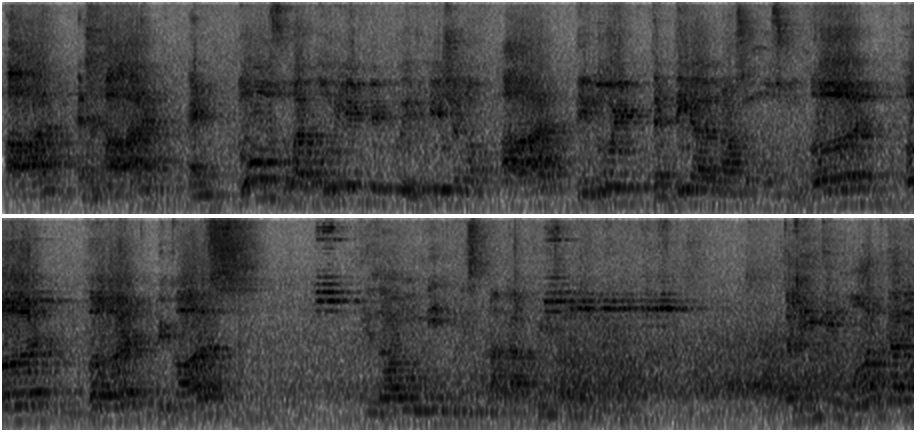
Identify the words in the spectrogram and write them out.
heart and heart and those who are oriented to education of heart, they know it that they are not supposed to hurt, hurt, hurt because खिजाओं नींद रिश्ता का कोई संबंध नहीं कली की मौत का भी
